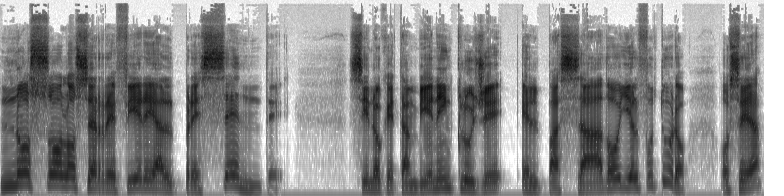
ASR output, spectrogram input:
no solo se refiere al presente, sino que también incluye el pasado y el futuro. O sea,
